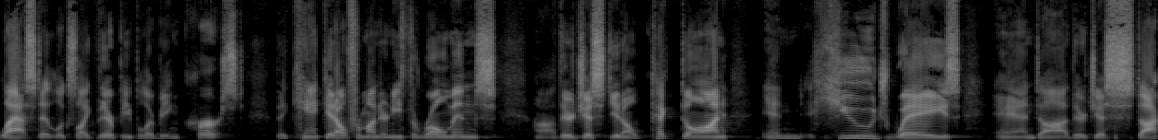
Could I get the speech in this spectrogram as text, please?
blessed, it looks like their people are being cursed. They can't get out from underneath the Romans. Uh, they're just, you know, picked on in huge ways, and uh, they're just stuck.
